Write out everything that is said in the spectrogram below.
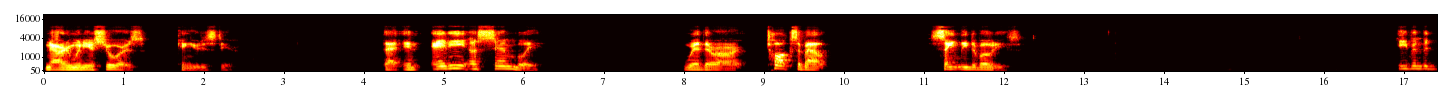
Narada Muni assures King Yudhisthira that in any assembly where there are talks about saintly devotees, even the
